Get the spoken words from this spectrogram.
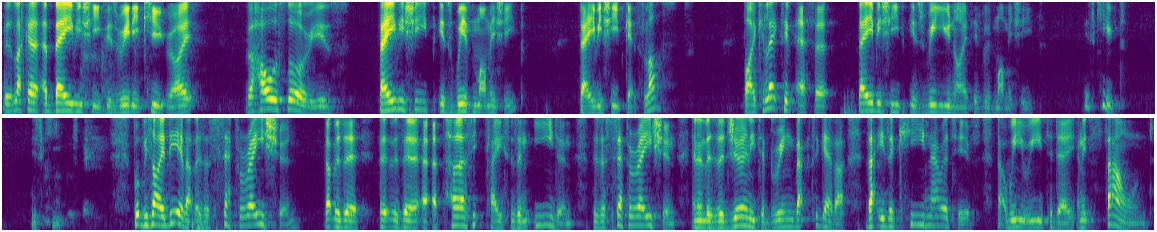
There's like a, a baby sheep is really cute, right? The whole story is baby sheep is with mommy sheep. Baby sheep gets lost. By collective effort, baby sheep is reunited with mommy sheep. It's cute. It's cute. But this idea that there's a separation that there's a, that was a, a perfect place. There's an Eden. There's a separation. And then there's a journey to bring back together. That is a key narrative that we read today. And it's found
